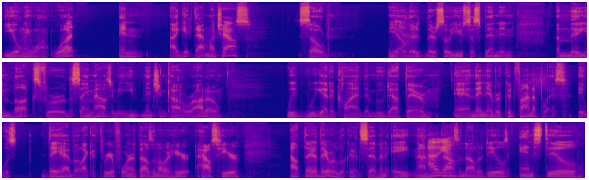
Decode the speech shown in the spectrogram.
you only want what? And I get that much house? So, You know, Yeah. they're they're so used to spending a million bucks for the same house. I mean, you mentioned Colorado. We we got a client that moved out there and they never could find a place. It was they have a, like a three or four hundred thousand dollar here house here. Out there, they were looking at seven, eight, nine Oh, hundred yeah. thousand dollar deals and still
